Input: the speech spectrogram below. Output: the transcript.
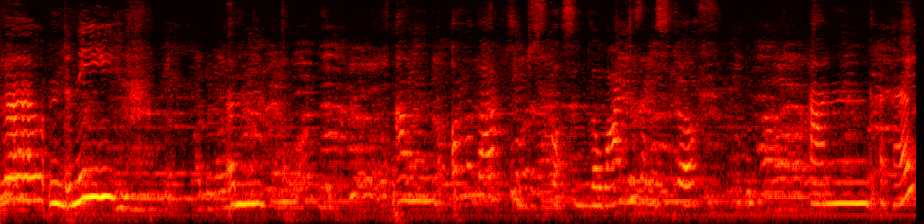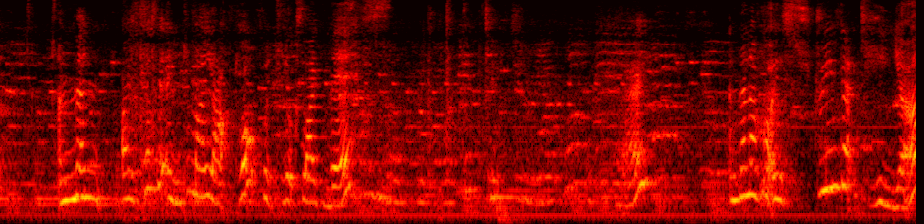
there underneath. Um, got some the wires and stuff. And okay. And then I plug it into my laptop which looks like this. Okay. And then I've got a stream deck here.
